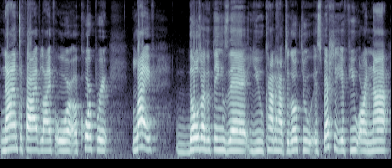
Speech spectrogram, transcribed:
nine to five life or a corporate life those are the things that you kind of have to go through, especially if you are not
